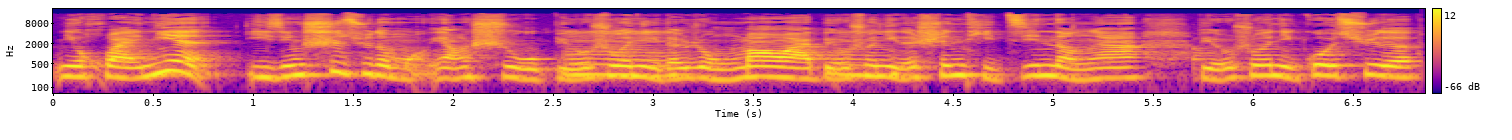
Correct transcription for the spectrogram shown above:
你怀念已经逝去的某样事物，比如说你的容貌啊，比如说你的身体机能啊，比如说你过去的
